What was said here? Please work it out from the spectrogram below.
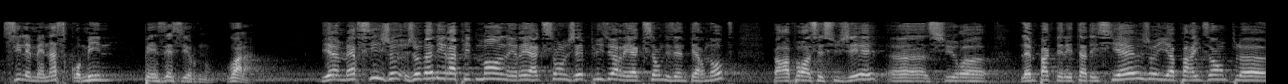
si les menaces communes pesaient sur nous. Voilà. Bien, merci. Je, vais lire rapidement les réactions. J'ai plusieurs réactions des internautes par rapport à ce sujet euh, sur euh, l'impact de l'état des sièges. Il y a par exemple euh,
